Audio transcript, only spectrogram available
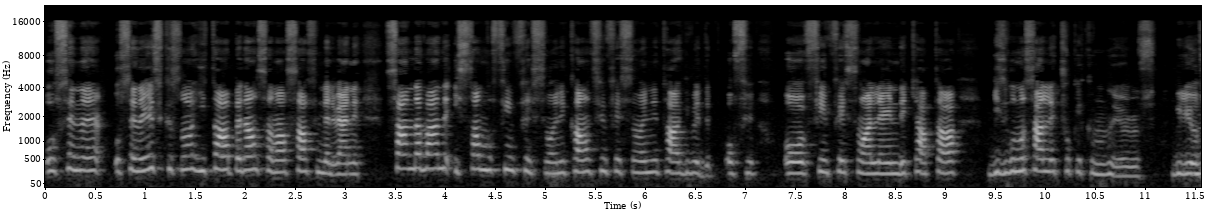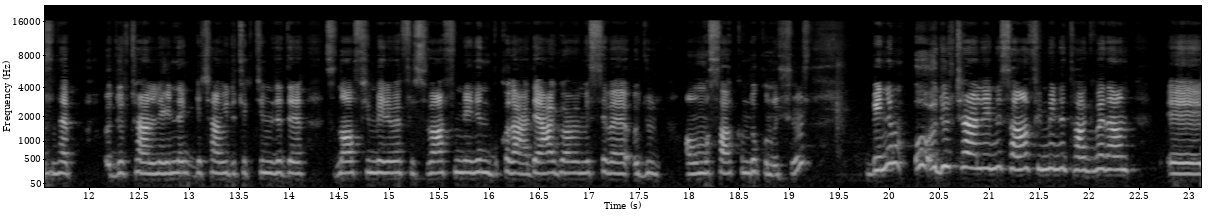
o sene o senarist kısmına hitap eden sanatsal filmleri yani sen de ben de İstanbul Film Festivali, Cannes Film Festivali'ni takip edip o o film festivallerindeki hatta biz bunu seninle çok yakınlıyoruz biliyorsun Hı. hep ödül törenlerine geçen video çektiğimizde de sınav filmleri ve festival filmlerinin bu kadar değer görmemesi ve ödül alması hakkında konuşuyoruz. Benim o ödül törenlerini, sanat filmlerini takip eden e,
